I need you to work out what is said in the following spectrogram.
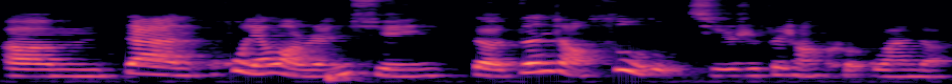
嗯，但互联网人群的增长速度其实是非常可观的。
